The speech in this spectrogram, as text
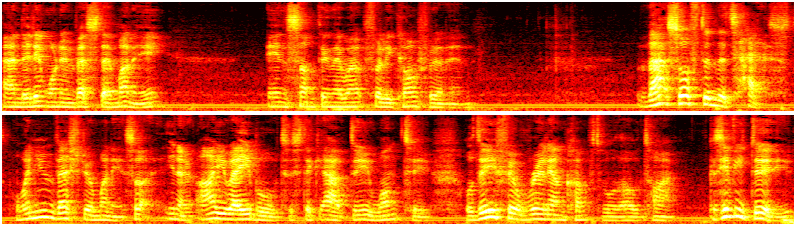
and they didn't want to invest their money in something they weren't fully confident in. That's often the test. When you invest your money, it's you know, are you able to stick it out? Do you want to, or do you feel really uncomfortable the whole time? Because if you do,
